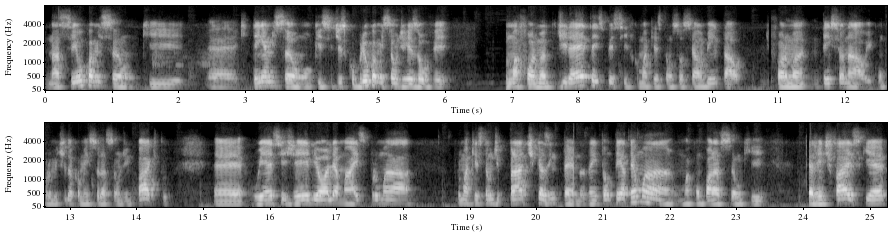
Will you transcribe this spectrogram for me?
nasceu com a missão, que, é, que tem a missão, ou que se descobriu com a missão de resolver de uma forma direta e específica uma questão social ambiental, de forma intencional e comprometida com a mensuração de impacto, é, o ESG ele olha mais para uma, uma questão de práticas internas. Né? Então, tem até uma, uma comparação que, que a gente faz, que é,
